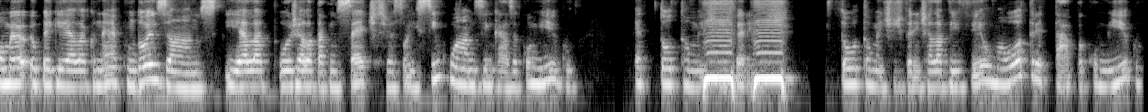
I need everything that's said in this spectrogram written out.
como eu, eu peguei ela né, com dois anos e ela hoje ela está com sete, já são cinco anos em casa comigo, é totalmente diferente totalmente diferente. Ela viveu uma outra etapa comigo,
